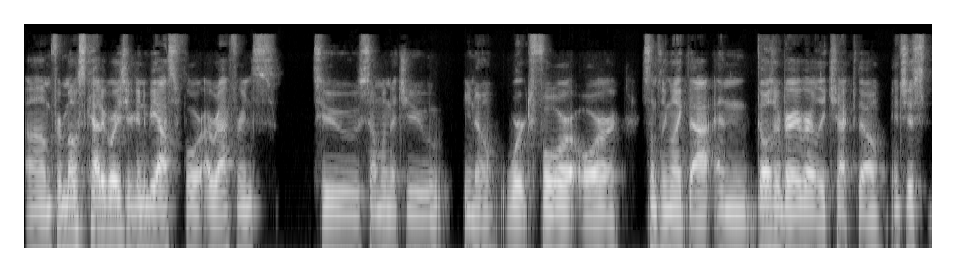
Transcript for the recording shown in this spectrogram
um, for most categories, you're going to be asked for a reference to someone that you you know worked for or something like that, and those are very rarely checked though. It's just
